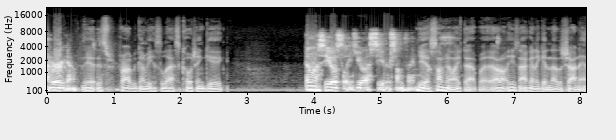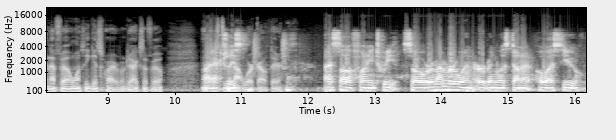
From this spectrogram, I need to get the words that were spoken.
ever again. Yeah, this is probably gonna be his last coaching gig. Unless he goes to like USC or something. Yeah, something like that. But I don't. He's not gonna get another shot in the NFL once he gets fired from Jacksonville. I actually not work out there. I saw a funny tweet. So remember when Urban was done at OSU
